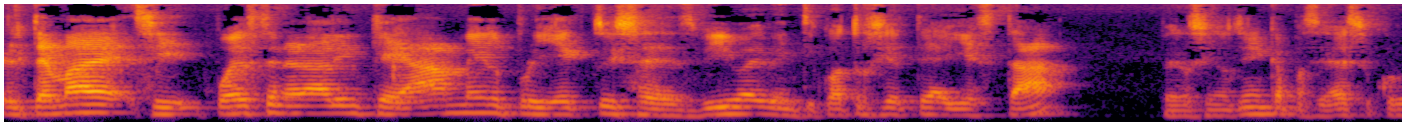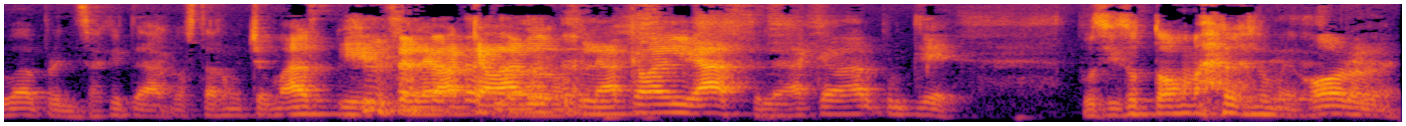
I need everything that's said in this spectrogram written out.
El tema de si puedes tener a alguien que ame el proyecto y se desviva y 24/7 ahí está, pero si no tiene capacidad de su curva de aprendizaje te va a costar mucho más y se le va a acabar, se le va a acabar el gas, se le va a acabar porque pues hizo todo mal a lo mejor.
